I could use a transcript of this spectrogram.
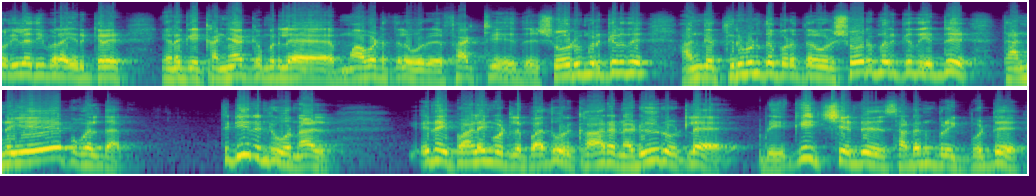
தொழிலதிபராக இருக்கிறேன். எனக்கு கன்னியாகுமரியில் மாவட்டத்தில் ஒரு ஃபேக்ட்ரி இது ஷோரூம் இருக்கிறது அங்கே திருவனந்தபுரத்தில் ஒரு ஷோரூம் இருக்குது என்று தன்னையே புகழ்ந்தார். திடீரென்று ஒரு நாள் என்னை பாளையங்கோட்டில் பார்த்து ஒரு காரை நடு ரோட்டில் இப்படி கீச் என்று சடன் பிரேக் போட்டு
